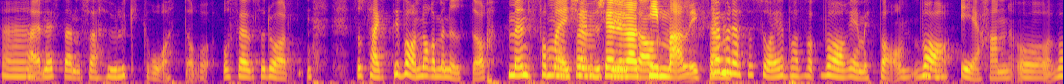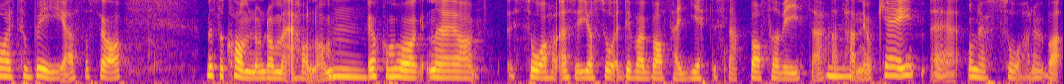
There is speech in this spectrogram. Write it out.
Ja. så här, nästan så här hulkgråter. Och, och sen så då, som sagt det var några minuter, men för mig Ja, för kändes kände det som... timmar liksom. Ja men alltså så, jag bara, "Va- var är mitt barn? Var Mm. är han? Och var är Tobias? Och så. Men så kom de då med honom. Mm. Jag kommer ihåg när jag såg, alltså jag såg, det var bara så här jättesnabbt, bara för att visa Mm. att han är okej. Eh, och när jag såg honom, jag bara,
